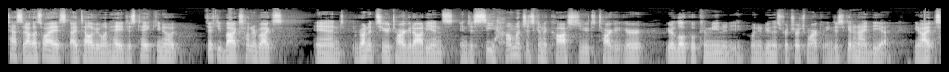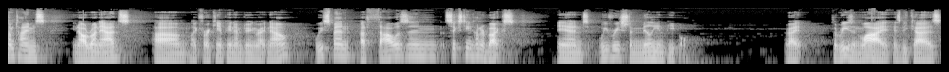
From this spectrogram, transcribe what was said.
test it out. That's why I, I tell everyone, hey, just take you know, fifty bucks, hundred bucks, and run it to your target audience, and just see how much it's going to cost you to target your your local community when you're doing this for church marketing, just to get an idea. You know, I sometimes you know I'll run ads um, like for a campaign I'm doing right now. We've spent a thousand, sixteen hundred bucks, and we've reached a million people. Right. The reason why is because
